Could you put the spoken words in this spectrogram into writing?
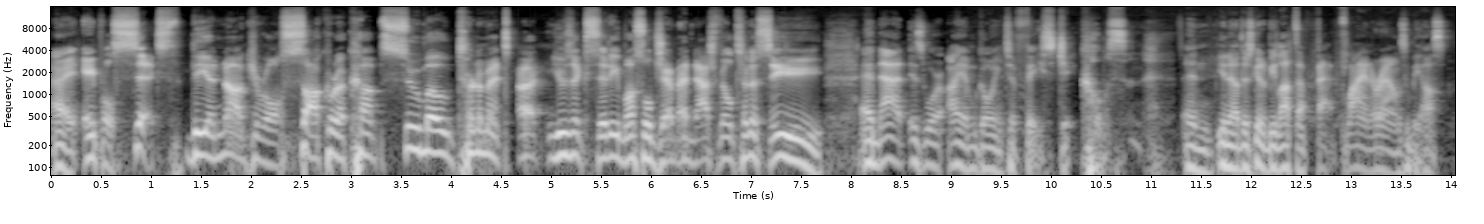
All right, April 6th, the inaugural Sakura Cup Sumo Tournament at Music City Muscle Gym in Nashville, Tennessee. And that is where I am going to face Jake Collison. And, you know, there's going to be lots of fat flying around. It's going to be awesome.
